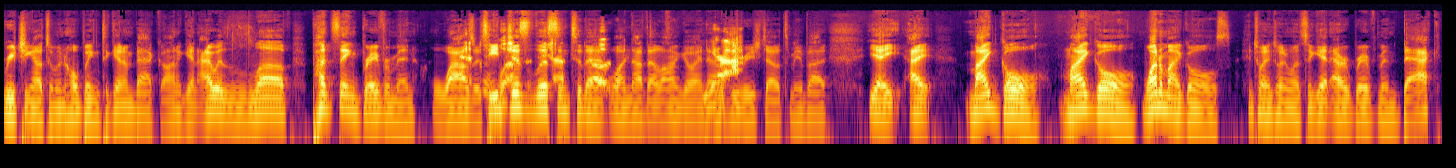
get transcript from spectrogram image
reaching out to him and hoping to get him back on again. I would love Punt saying Braverman. Wowzers. He just listened to that one not that long ago. I know Yeah. he reached out to me about it. Yeah, I my goal, my goal, one of my goals in 2021 is to get Eric Braverman back,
